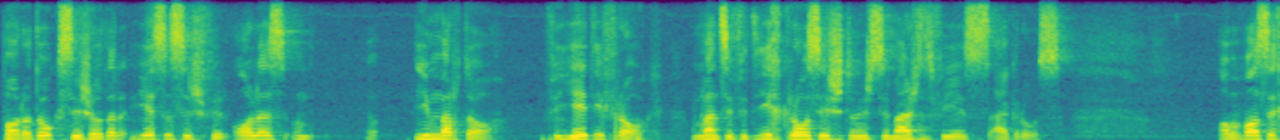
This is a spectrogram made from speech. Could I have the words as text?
paradox ist, oder? Jesus ist für alles und immer da, für jede Frage. Und wenn sie für dich groß ist, dann ist sie meistens für Jesus auch groß. Aber was ich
